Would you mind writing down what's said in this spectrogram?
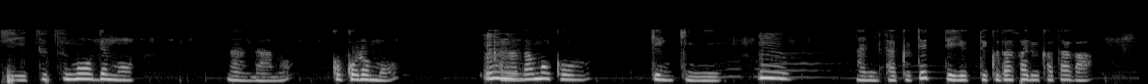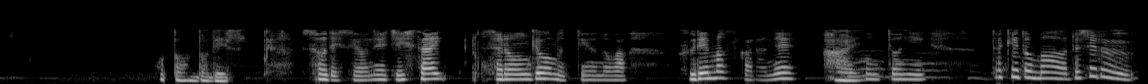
ちつつも、でも、なんだ、あの、心も体もこう、元気にうん。なりたくてって言ってくださる方が、ほとんどです。そうですよね。実際、サロン業務っていうのは触れますからね。はい。本当に。だけどまあ、ルシェル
